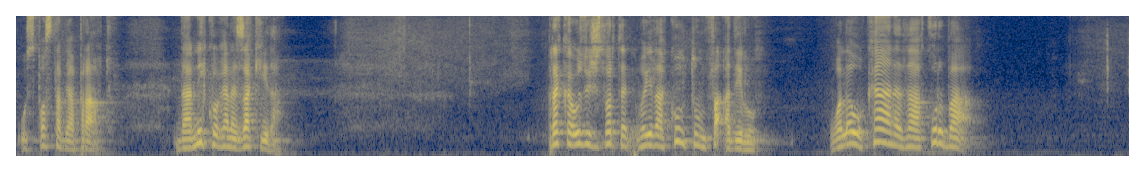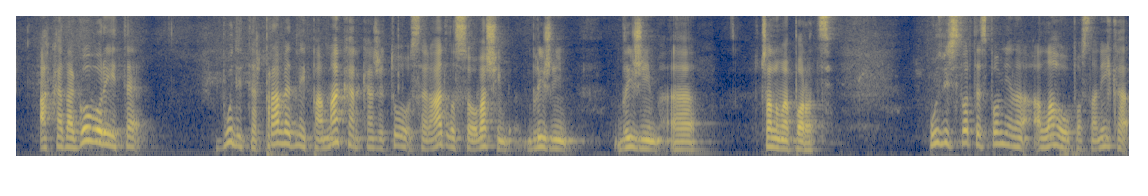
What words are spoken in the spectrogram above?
uspostavlja pravdu, da nikoga ne zakida. Rekao uzviši stvrtelj, وَإِذَا كُلْتُمْ فَأَدِلُوا وَلَوْ كَانَ ذَا قُرْبَ A kada govorite, budite pravedni, pa makar, kaže, to se radilo se o vašim bližnjim, bližnjim uh, članovima porodci. Uzviši stvrtelj spominje na Allahovu poslanika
